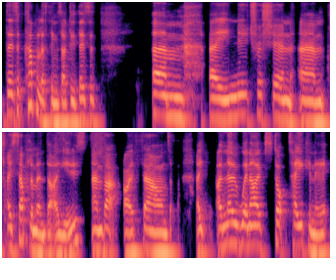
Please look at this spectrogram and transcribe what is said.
there's a couple of things I do. There's a um, a nutrition, um, a supplement that I use, and that I found. I I know when I've stopped taking it,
